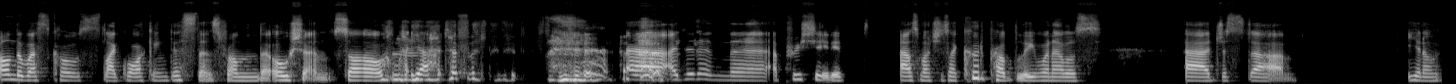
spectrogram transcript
on the west coast like walking distance from the ocean so mm-hmm. yeah I definitely did uh, i didn't uh, appreciate it as much as i could probably when i was uh, just um, you know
